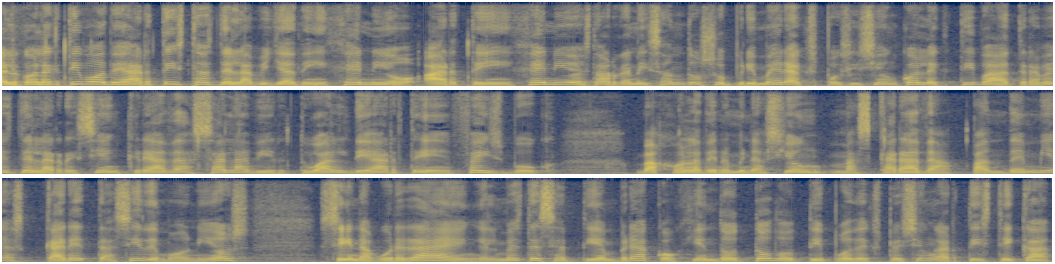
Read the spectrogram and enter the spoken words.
El colectivo de artistas de la Villa de Ingenio, Arte Ingenio, está organizando su primera exposición colectiva a través de la recién creada Sala Virtual de Arte en Facebook. Bajo la denominación Mascarada, Pandemias, Caretas y Demonios, se inaugurará en el mes de septiembre acogiendo todo tipo de expresión artística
